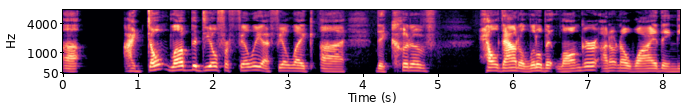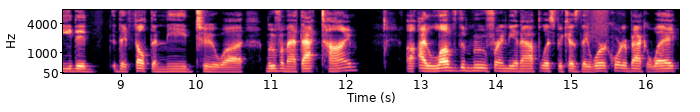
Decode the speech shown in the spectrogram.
Uh, I don't love the deal for Philly. I feel like uh, they could have held out a little bit longer. I don't know why they needed, they felt the need to uh, move him at that time. Uh, I love the move for Indianapolis because they were a quarterback away.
